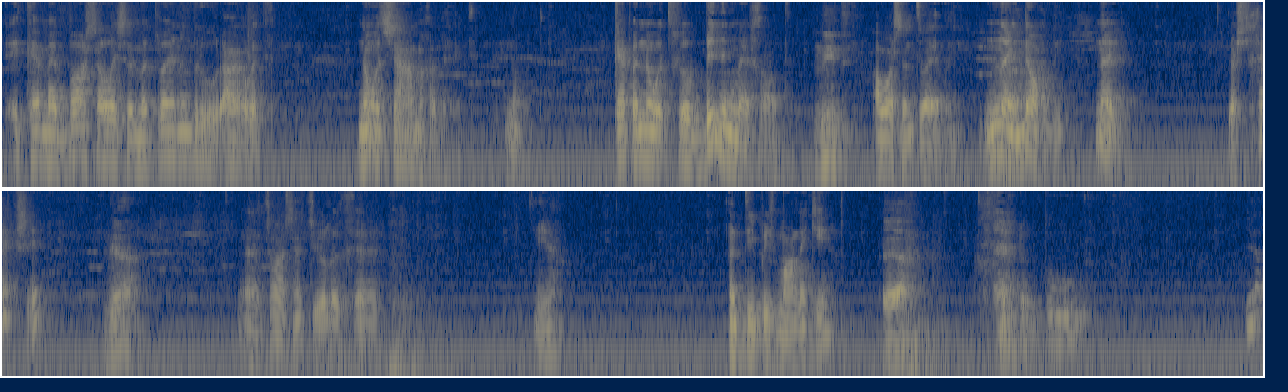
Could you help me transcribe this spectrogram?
Ik heb met Bas al eens en mijn tweelingbroer eigenlijk nooit samengewerkt. Nooit. Ik heb er nooit veel binding mee gehad. Niet? Al was een tweeling. Nee, nog niet. Nee. Dat is het geks, hè? Ja. Het was natuurlijk... eh, ja. Een typisch mannetje. Ja? Echt een boer. Ja.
